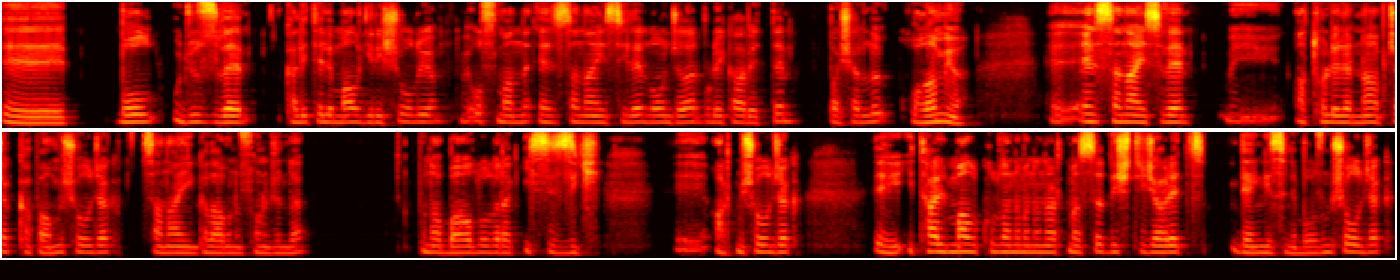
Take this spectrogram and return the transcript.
e, bol, ucuz ve kaliteli mal girişi oluyor ve Osmanlı el sanayisiyle loncalar bu rekabette başarılı olamıyor. E, el sanayisi ve e, atölyeler ne yapacak? Kapanmış olacak sanayi inkılabının sonucunda. Buna bağlı olarak işsizlik e, artmış olacak. E, ithal mal kullanımının artması dış ticaret dengesini bozmuş olacak.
